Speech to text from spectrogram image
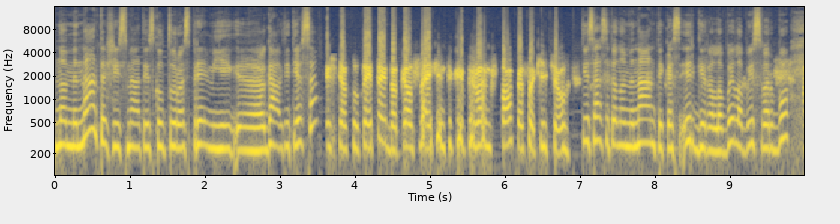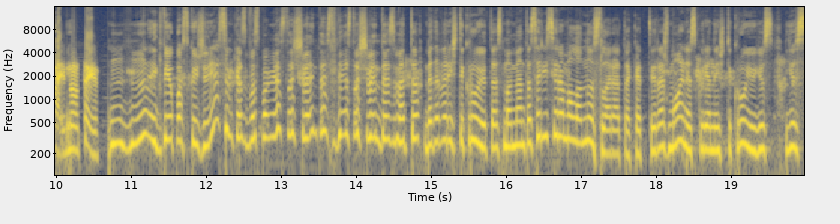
nominantas šiais metais kultūros premijai e, gauti tiesa? Iš tiesų tai taip, bet gal sveikinti kaip ir ankstoką, sakyčiau. Jūs esate nominantai, kas irgi yra labai labai svarbu. Ai, nu taip. Mhm, jau paskui žiūrėsim, kas bus po miesto šventės, miesto šventės metu. Bet dabar iš tikrųjų tas momentas, ar jis yra malonus, Loreta, kad yra žmonės, kurie na iš tikrųjų jūs, jūs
